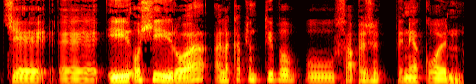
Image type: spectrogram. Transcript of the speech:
και. Ε, ή, όχι ήρωα, αλλά κάποιον τύπο που θα παίζει ταινία Κοέν.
